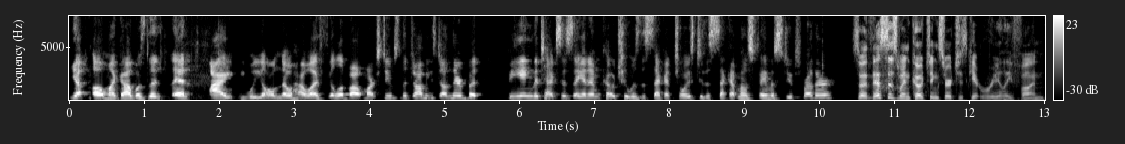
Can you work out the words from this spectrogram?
Yeah. Oh my God. Was the and I we all know how I feel about Mark Stoops and the job he's done there, but being the Texas A&M coach who was the second choice to the second most famous Stoops brother. So this is when coaching searches get really fun.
